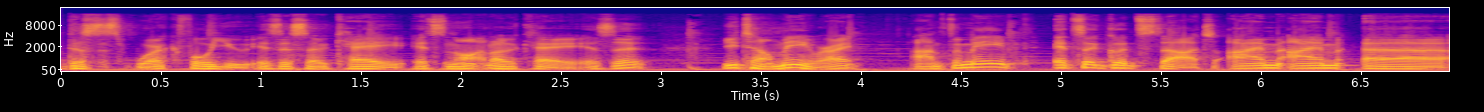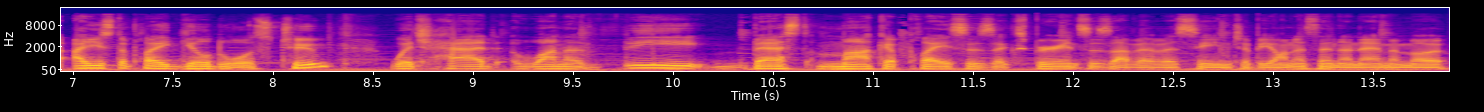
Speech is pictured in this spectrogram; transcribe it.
does this work for you? Is this okay? It's not okay, is it? You tell me, right? Um, for me, it's a good start. I'm I'm uh, I used to play Guild Wars 2, which had one of the best marketplaces experiences I've ever seen. To be honest, in an MMO,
